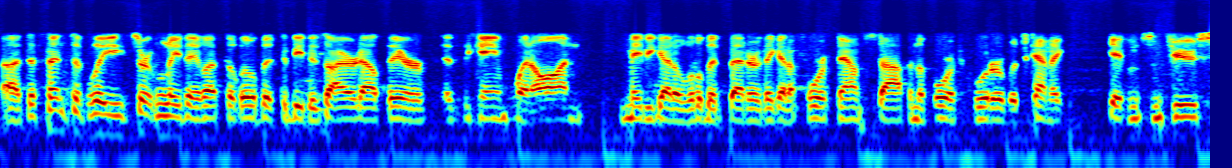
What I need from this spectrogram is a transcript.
Uh, defensively, certainly they left a little bit to be desired out there as the game went on. Maybe got a little bit better. They got a fourth down stop in the fourth quarter, which kind of gave them some juice.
